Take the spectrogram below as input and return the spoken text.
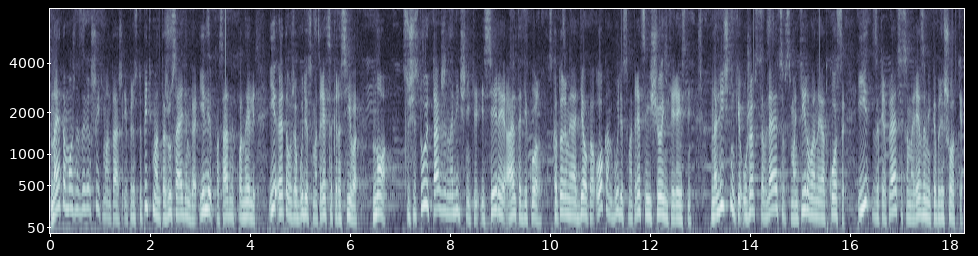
На этом можно завершить монтаж и приступить к монтажу сайдинга или фасадных панелей. И это уже будет смотреться красиво. Но Существуют также наличники из серии Alta Decor, с которыми отделка окон будет смотреться еще интересней. Наличники уже вставляются в смонтированные откосы и закрепляются саморезами к обрешетке.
